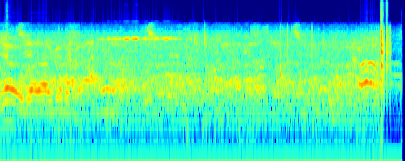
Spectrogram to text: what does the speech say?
yeah, but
